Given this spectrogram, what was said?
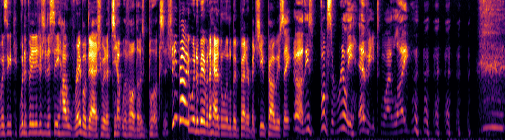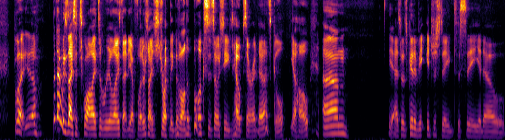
was would have been interesting to see how Rainbow Dash would have dealt with all those books. She probably would have been able to handle a little bit better, but she'd probably say, "Oh, these books are really heavy, Twilight." but you know, but that was nice of Twilight to realize that yeah, Fluttershy's struggling with all the books, and so she helps her, and that's cool. Yo Um, yeah, so it's gonna be interesting to see, you know,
